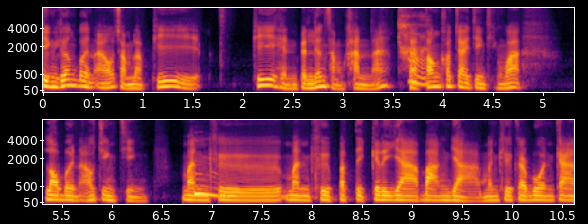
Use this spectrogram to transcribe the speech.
ริง ๆ เรื่องเบิร์นเอาท์สำหรับพี่ พี่เห็นเป็นเรื่องสำคัญนะค่ะแต่ต้องเข้าใจจริง ๆ ว่าเราเบิร์นเอาท์จริง ๆมันอืมคือมันคือปฏิกิริยาบางอย่าง มันคือกระบวนการ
